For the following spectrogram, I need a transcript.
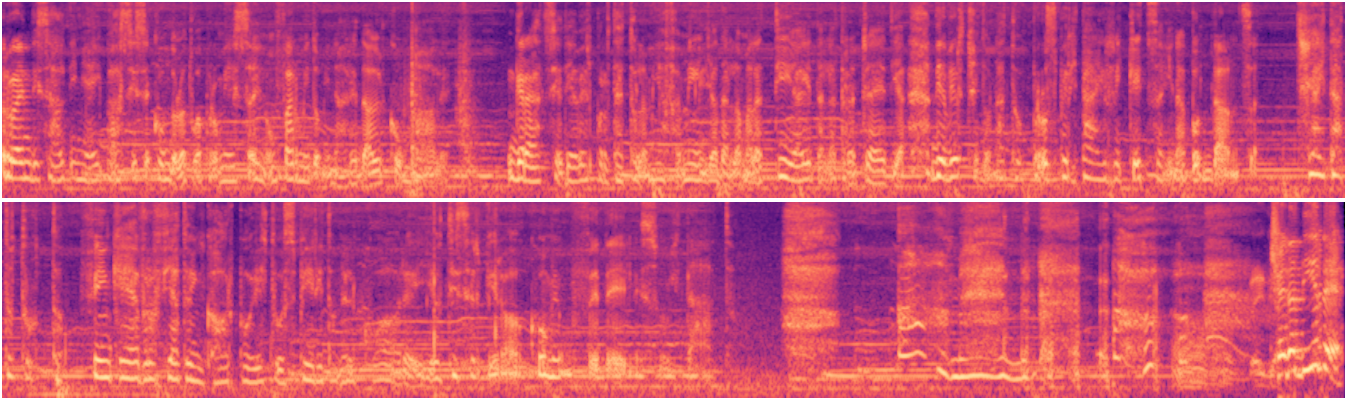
Rendi saldi i miei passi secondo la tua promessa e non farmi dominare da alcun male. Grazie di aver protetto la mia famiglia dalla malattia e dalla tragedia, di averci donato prosperità e ricchezza in abbondanza. Ci hai dato tutto. Finché avrò fiato in corpo e il tuo spirito nel cuore, io ti servirò come un fedele soldato. Amen. C'è da dire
